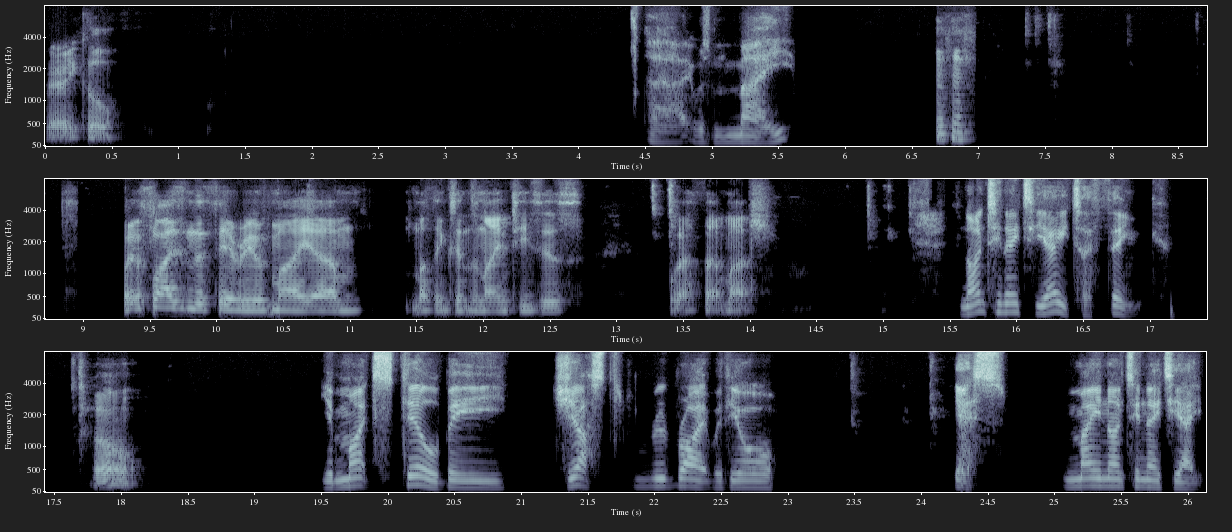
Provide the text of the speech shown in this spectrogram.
Very cool. Uh, it was May. well, it flies in the theory of my um, nothing since the nineties is worth that much. 1988, I think. Oh you might still be just right with your yes, May 1988.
